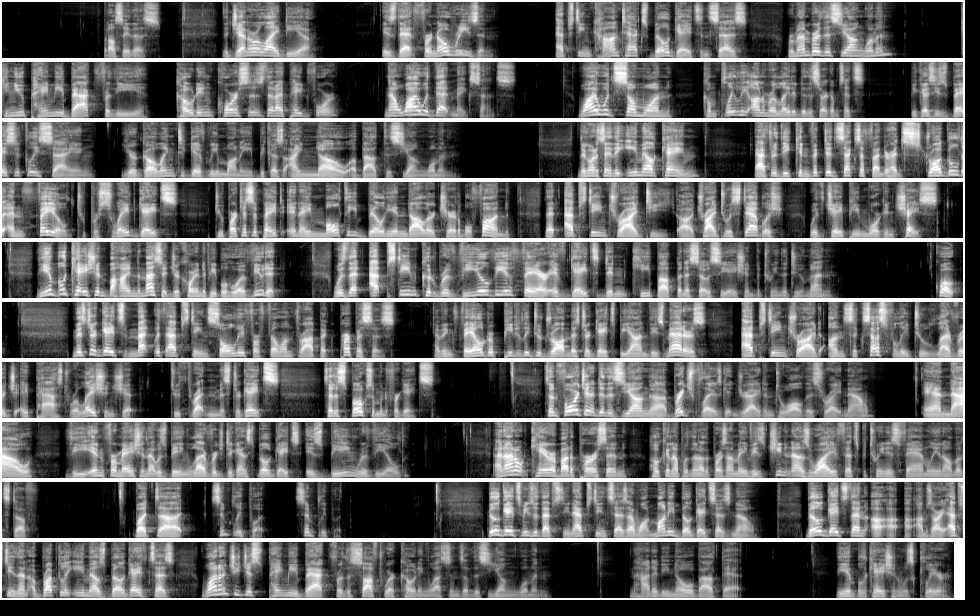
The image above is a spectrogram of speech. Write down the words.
But I'll say this the general idea is that for no reason, Epstein contacts Bill Gates and says, Remember this young woman? Can you pay me back for the coding courses that I paid for? Now, why would that make sense? Why would someone completely unrelated to the circumstance, because he's basically saying, You're going to give me money because I know about this young woman. They're going to say the email came after the convicted sex offender had struggled and failed to persuade Gates to participate in a multi-billion dollar charitable fund that Epstein tried to uh, tried to establish with J.P. Morgan Chase. The implication behind the message, according to people who have viewed it, was that Epstein could reveal the affair if Gates didn't keep up an association between the two men. Quote, Mr. Gates met with Epstein solely for philanthropic purposes. Having failed repeatedly to draw Mr. Gates beyond these matters, Epstein tried unsuccessfully to leverage a past relationship to threaten Mr. Gates, said a spokeswoman for Gates. It's unfortunate that this young uh, bridge player is getting dragged into all this right now. And now the information that was being leveraged against Bill Gates is being revealed. And I don't care about a person hooking up with another person. I mean, if he's cheating on his wife, that's between his family and all that stuff. But uh, simply put, simply put, Bill Gates meets with Epstein. Epstein says, I want money. Bill Gates says no. Bill Gates then, uh, uh, uh, I'm sorry, Epstein then abruptly emails Bill Gates and says, Why don't you just pay me back for the software coding lessons of this young woman? And how did he know about that? The implication was clear.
